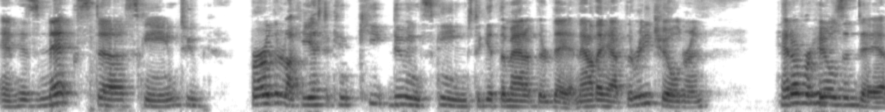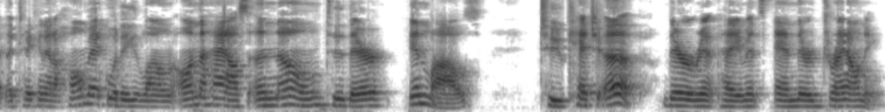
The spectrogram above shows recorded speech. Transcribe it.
And his next uh, scheme to further, like he has to keep doing schemes to get them out of their debt. Now they have three children, head over heels in debt. They've taken out a home equity loan on the house unknown to their in-laws to catch up their rent payments and they're drowning.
